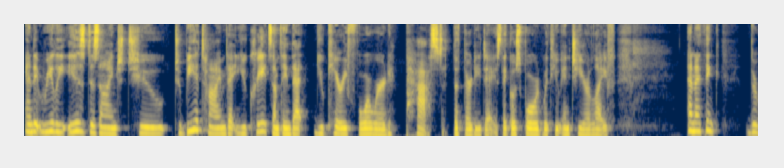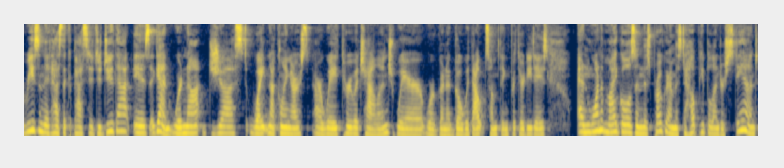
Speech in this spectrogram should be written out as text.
And it really is designed to, to be a time that you create something that you carry forward past the 30 days, that goes forward with you into your life. And I think the reason it has the capacity to do that is again, we're not just white knuckling our, our way through a challenge where we're going to go without something for 30 days. And one of my goals in this program is to help people understand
